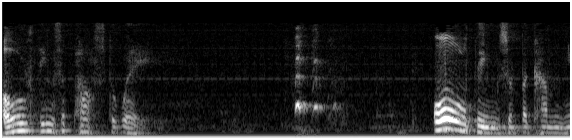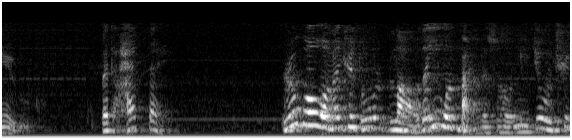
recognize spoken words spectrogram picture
old things have passed away. All things have become new. But have they? 如果我们去读老的英文版的时候，你就去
